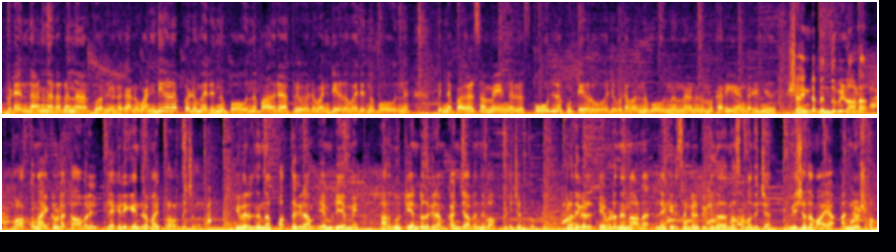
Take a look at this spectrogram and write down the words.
ഇവിടെ എന്താണ് നടക്കുന്നത് ആർക്കും അറിഞ്ഞൂടാ കാരണം വണ്ടികൾ എപ്പോഴും വരുന്നു പോകുന്നു പാതിരാത്രി പോലും വണ്ടികൾ വരുന്നു പോകുന്നു. പിന്നെ പകൽ സമയങ്ങളിൽ സ്കൂളിലെ കുട്ടികൾ പോലും ഇവിടെ വന്നു പോകുന്നെന്നാണ് നമുക്കറിയാൻ കഴിഞ്ഞത്. ഷൈന്റെ ബന്ധുവീടാണ് വളർത്തുനായ്ക്കളുടെ കാവലിൽ ലഹരി കേന്ദ്രമായി പ്രവർത്തിച്ചത്. ഇവരിൽ നിന്ന് പത്ത് gram M D M A അറുന്നൂറ്റി അൻപത് ഗ്രാം കഞ്ചാവ് എന്നിവ പിടിച്ചെടുത്തു. പ്രതികൾ എവിടെ നിന്നാണ് ലഹരി സംഘടിപ്പിക്കുന്നതെന്ന് സംബന്ധിച്ച് വിശദമായ അന്വേഷണം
